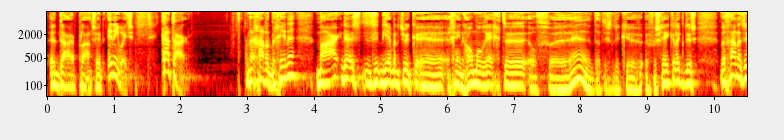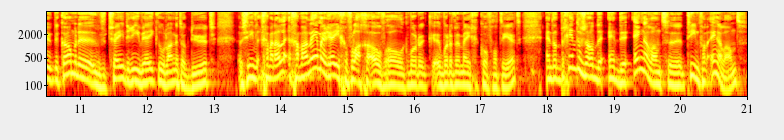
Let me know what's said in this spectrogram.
het daar plaatsvindt. Anyways, Qatar. Daar gaat het beginnen. Maar die hebben natuurlijk eh, geen homorechten. Of, eh, dat is natuurlijk eh, verschrikkelijk. Dus we gaan natuurlijk de komende twee, drie weken, hoe lang het ook duurt. We- gaan, we alleen, gaan maar regenvlaggen overal worden, worden we mee geconfronteerd. En dat begint dus al de, de Engeland, team van Engeland.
